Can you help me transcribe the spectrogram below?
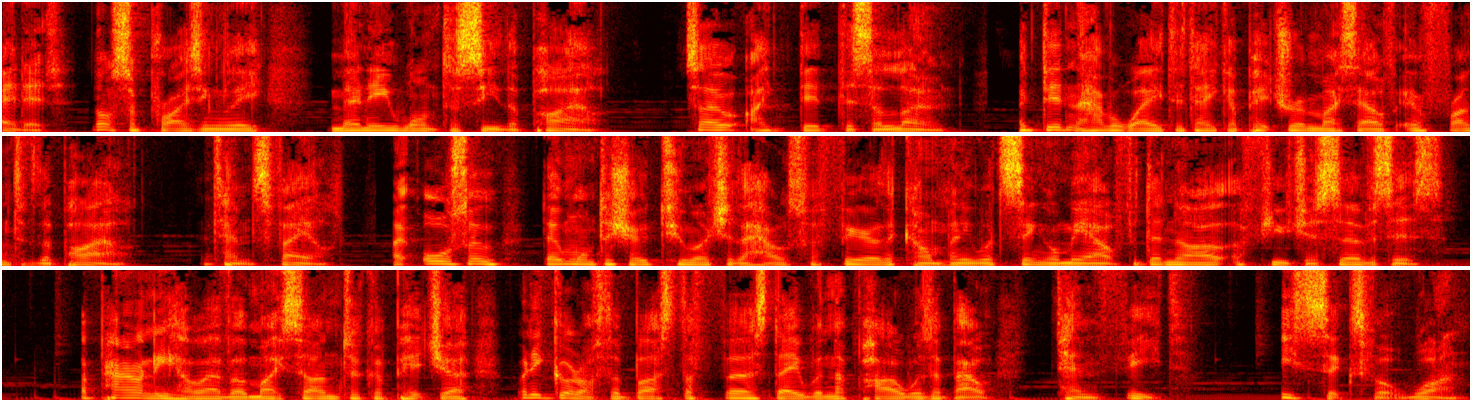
Edit. Not surprisingly, many want to see the pile. So I did this alone. I didn't have a way to take a picture of myself in front of the pile. Attempts failed. I also don't want to show too much of the house for fear the company would single me out for denial of future services. Apparently, however, my son took a picture when he got off the bus the first day when the pile was about 10 feet. He's 6 foot 1.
